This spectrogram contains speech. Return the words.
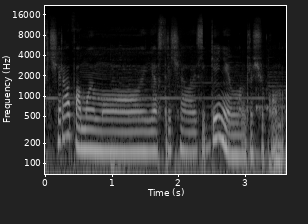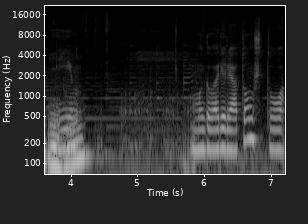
вчера, по-моему, я встречалась с Евгением Мандрощуком, угу. и мы говорили о том, что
